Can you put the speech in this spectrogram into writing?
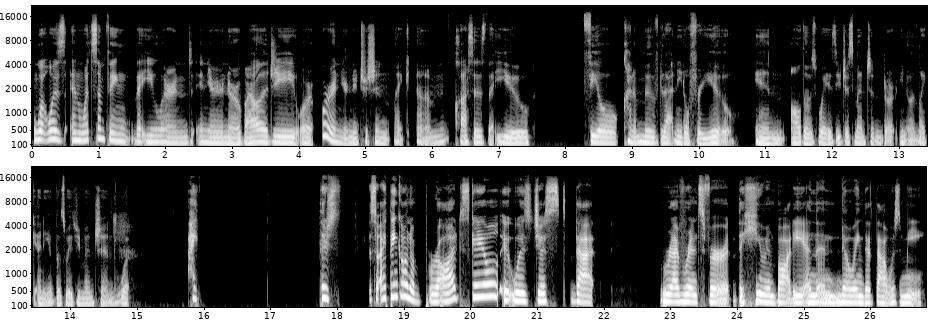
What was and what's something that you learned in your neurobiology or or in your nutrition like um classes that you feel kind of moved that needle for you in all those ways you just mentioned or you know like any of those ways you mentioned what There's so I think on a broad scale, it was just that reverence for the human body and then knowing that that was me.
